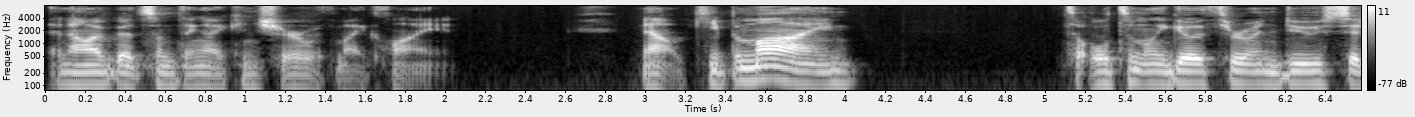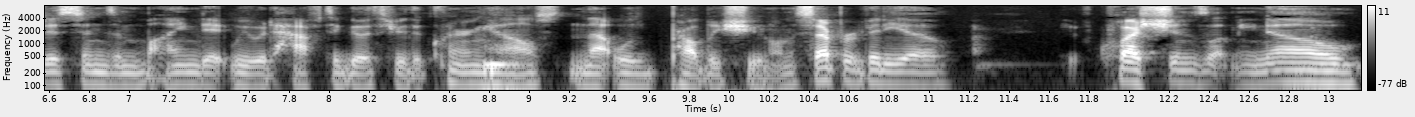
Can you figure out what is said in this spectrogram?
and now I've got something I can share with my client. Now keep in mind to ultimately go through and do citizens and bind it, we would have to go through the clearinghouse and that will probably shoot on a separate video. If you have questions, let me know.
